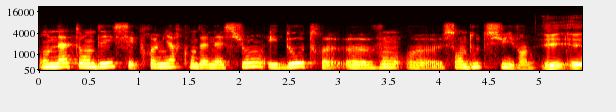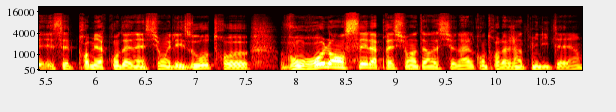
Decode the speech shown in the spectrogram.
on attendait ses premières condamnations et d'autres vont sans doute suivre cette première condamnation et les autres euh, vont relancer la pression internationale contre la junte militaire?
